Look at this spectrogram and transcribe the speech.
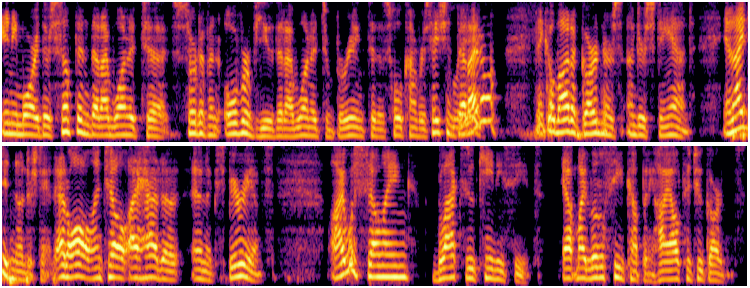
anymore, there's something that I wanted to sort of an overview that I wanted to bring to this whole conversation Please. that I don't think a lot of gardeners understand. And I didn't understand at all until I had a, an experience. I was selling black zucchini seeds at my little seed company, High Altitude Gardens.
